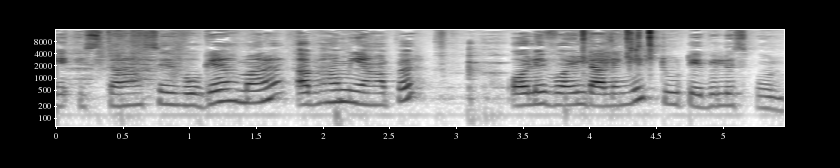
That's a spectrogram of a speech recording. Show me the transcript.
ये इस तरह से हो गया हमारा। अब हम यहाँ पर ऑलिव ऑयल डालेंगे टू टेबल स्पून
